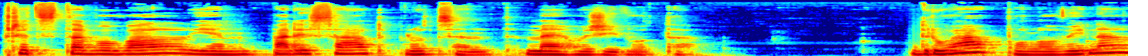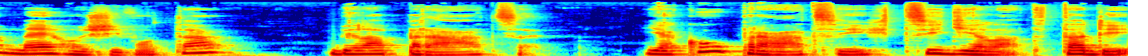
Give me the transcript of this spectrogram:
představoval jen 50% mého života. Druhá polovina mého života byla práce. Jakou práci chci dělat tady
